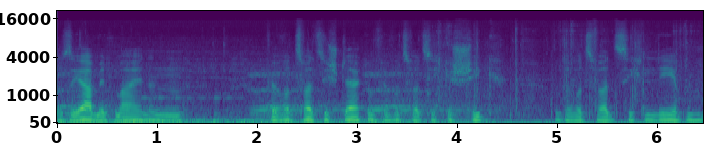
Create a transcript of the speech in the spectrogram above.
Also ja, mit meinen 25 Stärke und 25 Geschick und 25 Leben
